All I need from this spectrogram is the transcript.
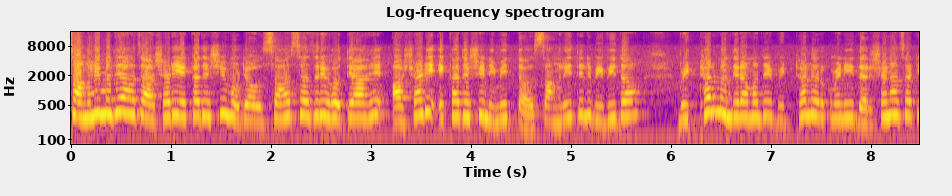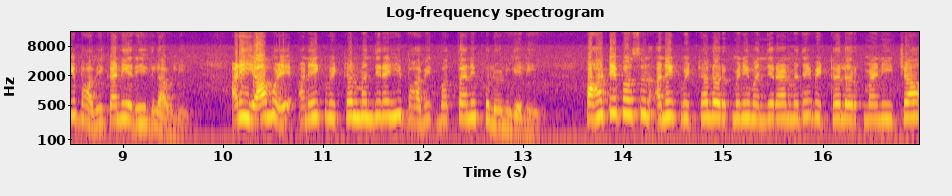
सांगलीमध्ये आज आषाढी एकादशी मोठ्या उत्साहात साजरी होते आहे. आषाढी एकादशी निमित्त सांगलीतील विविध विठ्ठल मंदिरामध्ये विठ्ठल रुक्मिणी दर्शनासाठी भाविकांनी रीघ लावली आणि यामुळे अनेक विठ्ठल मंदिरेही भाविक भक्तांनी फुलून गेली. पहाटेपासून अनेक विठ्ठल रुक्मिणी मंदिरांमध्ये विठ्ठल रुक्मिणीच्या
